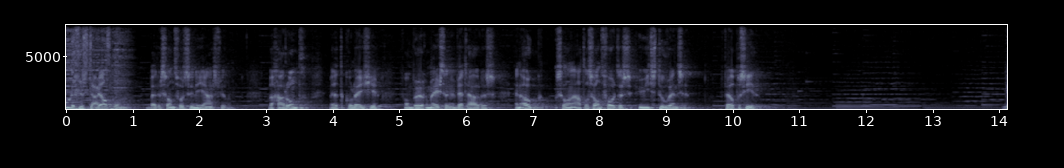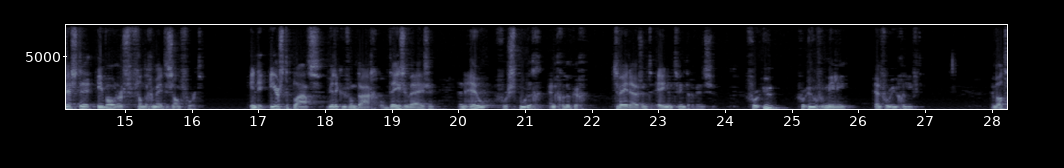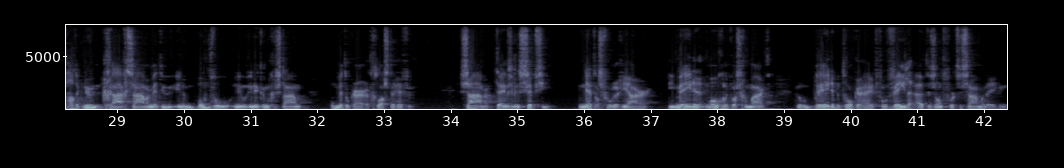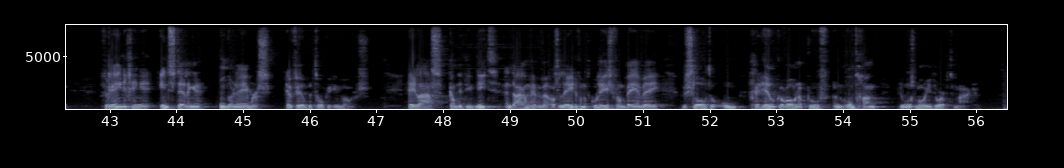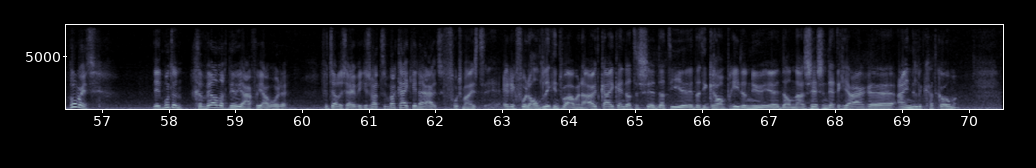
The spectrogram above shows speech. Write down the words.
spoedige start. Welkom bij de Zandvoortse Nieuwjaarsfilm. We gaan rond met het college van burgemeester en wethouders. En ook zal een aantal Zandvoorters u iets toewensen. Veel plezier. Beste inwoners van de gemeente Zandvoort. In de eerste plaats wil ik u vandaag op deze wijze een heel voorspoedig en gelukkig 2021 wensen. Voor u, voor uw familie en voor uw geliefden. En wat had ik nu graag samen met u in een bomvol nieuw unicum gestaan om met elkaar het glas te heffen. Samen, tijdens een receptie, net als vorig jaar, die mede mogelijk was gemaakt door een brede betrokkenheid van velen uit de Zandvoortse samenleving. Verenigingen, instellingen, ondernemers en veel betrokken inwoners. Helaas kan dit niet en daarom hebben we als leden van het college van BNW besloten om geheel coronaproof een rondgang door ons mooie dorp te maken. Robert, dit moet een geweldig nieuwjaar voor jou worden. Vertel eens eventjes, wat, waar kijk je naar uit? Volgens mij is het erg voor de hand liggend waar we naar uitkijken. En dat is eh, dat, die, eh, dat die Grand Prix er nu eh, dan na 36 jaar eindelijk gaat komen.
